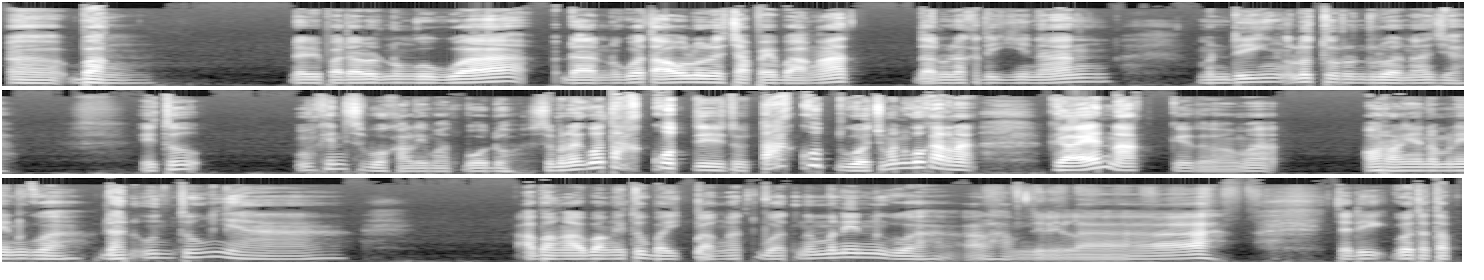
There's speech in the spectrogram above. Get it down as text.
e, bang daripada lu nunggu gue dan gue tahu lu udah capek banget dan udah kedinginan mending lu turun duluan aja. Itu mungkin sebuah kalimat bodoh. Sebenarnya gue takut di situ takut gue cuman gue karena gak enak gitu sama orang yang nemenin gue dan untungnya abang-abang itu baik banget buat nemenin gue alhamdulillah jadi gue tetap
